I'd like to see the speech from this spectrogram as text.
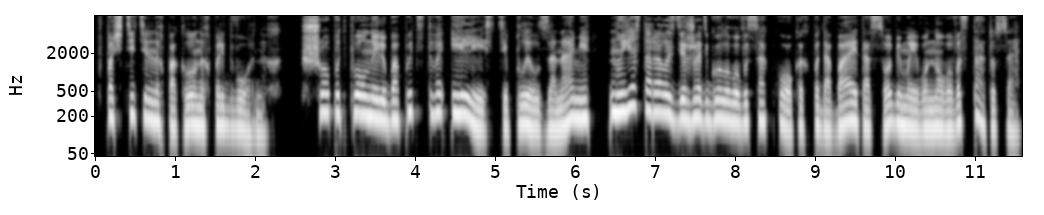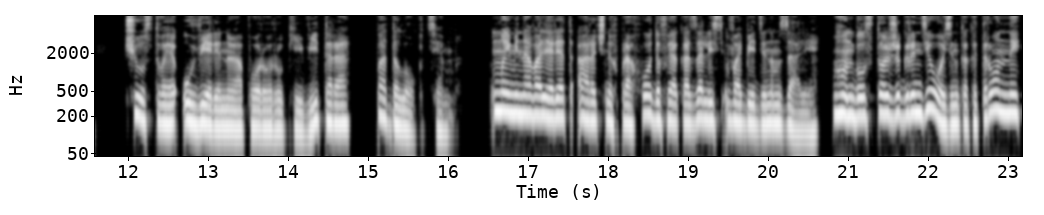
в почтительных поклонах придворных. Шепот полный любопытства и лести плыл за нами, но я старалась держать голову высоко, как подобает особе моего нового статуса, чувствуя уверенную опору руки Витера под локтем. Мы миновали ряд арочных проходов и оказались в обеденном зале. Он был столь же грандиозен, как и тронный,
